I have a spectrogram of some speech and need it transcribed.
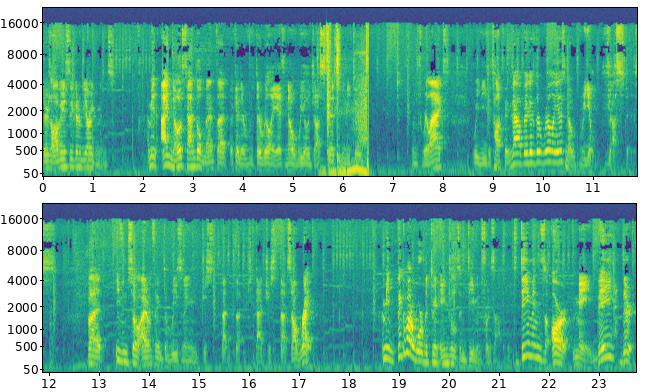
There's obviously gonna be arguments. I mean, I know Sandel meant that, okay, there, there really is no real justice. We need to, we need to relax. We need to talk things out because there really is no real justice. But even so, I don't think the reasoning just that that that just that's not right. I mean, think about a war between angels and demons, for example. The demons are made. They, their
